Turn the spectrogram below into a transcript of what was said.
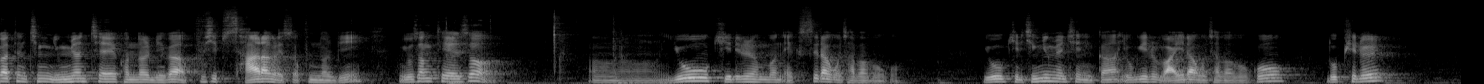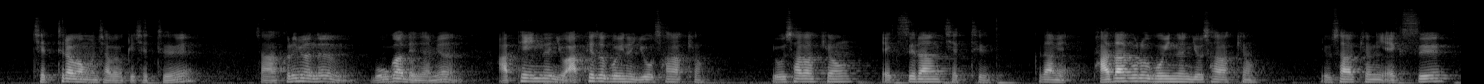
같은 직육면체의 건널비가 94라 그랬어 분넓이 이 상태에서 어, 요 길이를 한번 x라고 잡아보고 요 길이 직육면체니까 여기를 y라고 잡아보고 높이를 z라고 한번 잡아볼게 z. 자 그러면은 뭐가 되냐면 앞에 있는 요 앞에서 보이는 요 사각형 요 사각형 x랑 z 그 다음에 바닥으로 보이는 요 사각형 요 사각형이 x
